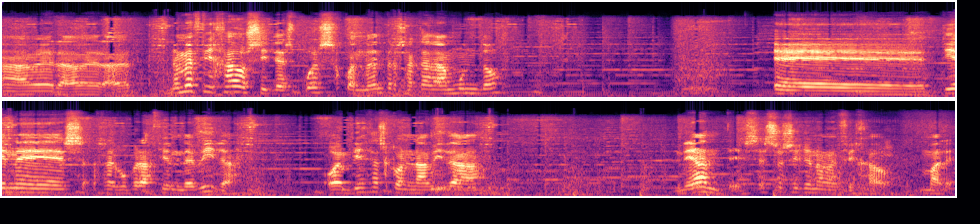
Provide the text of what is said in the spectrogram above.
A ver, a ver, a ver. No me he fijado si después, cuando entras a cada mundo, eh, tienes recuperación de vida. O empiezas con la vida de antes. Eso sí que no me he fijado. Vale.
